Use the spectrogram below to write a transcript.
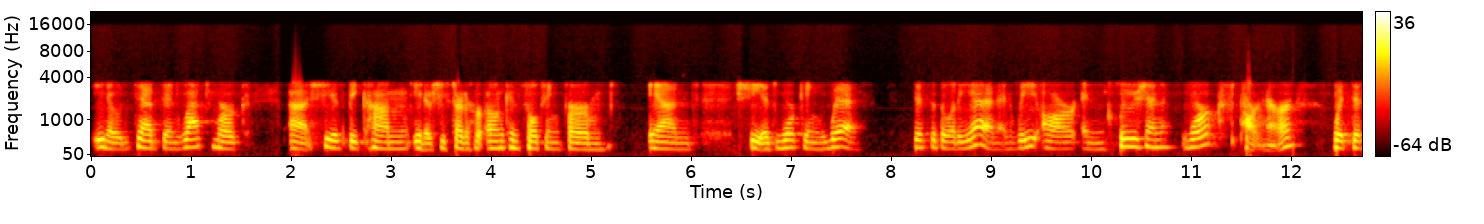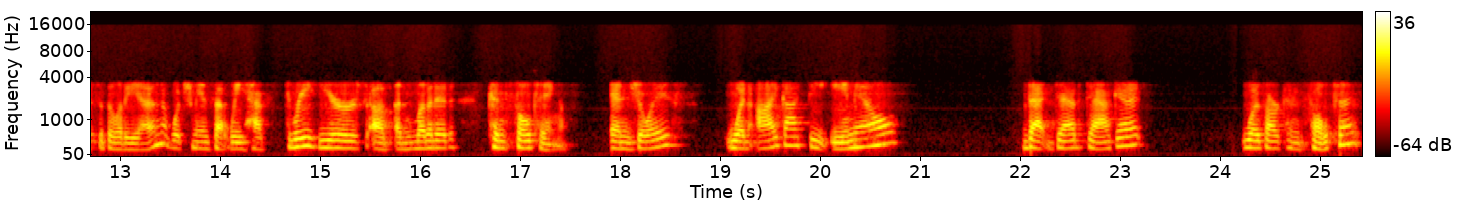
you know, Deb then left Merck. Uh, she has become, you know, she started her own consulting firm and she is working with Disability In, and we are an Inclusion Works partner with Disability In, which means that we have three years of unlimited consulting. And Joyce, when I got the email that Deb Dagit was our consultant,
